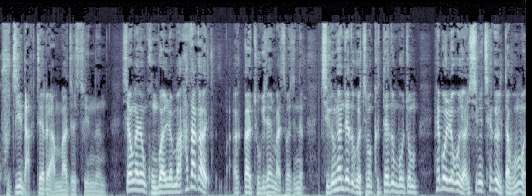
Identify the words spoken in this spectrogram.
굳이 낙제를 안 맞을 수 있는 시험 간염 공부하려면 하다가 아까 조 기자님 말씀하신 지금 현재도 그렇지만 그때도 뭐 좀 해보려고 열심히 책을 읽다 보면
